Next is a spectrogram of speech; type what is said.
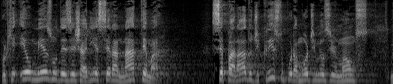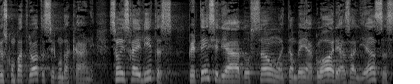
porque eu mesmo desejaria ser anátema, separado de Cristo por amor de meus irmãos meus compatriotas segundo a carne. São israelitas, pertencem-lhe à adoção e também à glória, às alianças,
